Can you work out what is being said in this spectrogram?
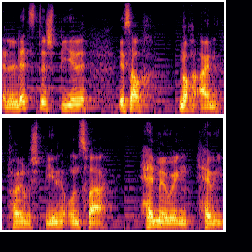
letztes Spiel ist auch noch ein teures Spiel und zwar Hammering Harry.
